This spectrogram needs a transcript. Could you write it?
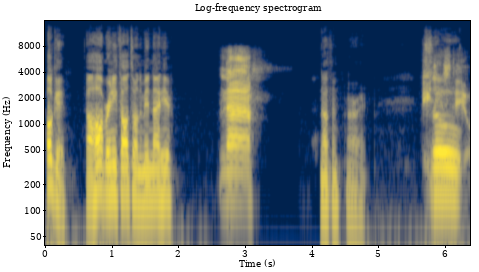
okay. Uh, Harper, any thoughts on the midnight here? Nah. Nothing. All right. Agent So- Steel.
